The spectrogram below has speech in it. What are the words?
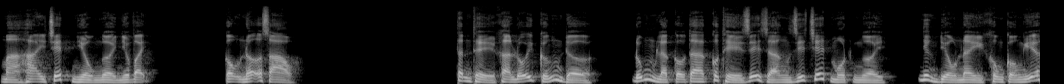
mà hại chết nhiều người như vậy. Cậu nỡ sao? Thân thể khả lỗi cứng đờ, đúng là cậu ta có thể dễ dàng giết chết một người, nhưng điều này không có nghĩa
